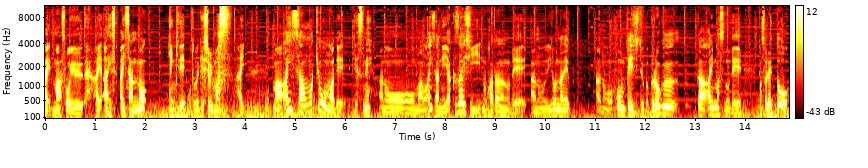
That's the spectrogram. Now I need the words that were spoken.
はいまあそういう、はい、愛さんの元気でお届けしております。はい。まあ愛さんは今日までですね。あのー、まあ愛さんね薬剤師の方なのであのいろんなねあのホームページというかブログがありますので、まあ、それと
